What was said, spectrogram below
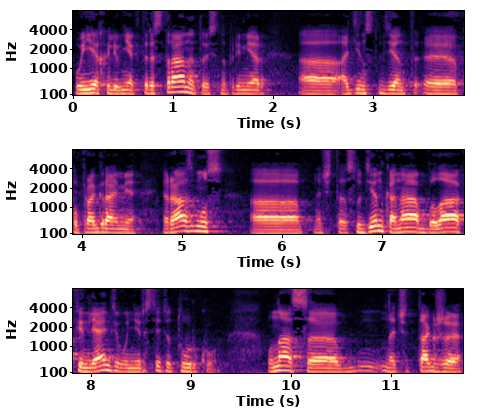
уехали в некоторые страны, то есть, например, э, один студент э, по программе Erasmus, э, значит, студентка, она была в Финляндии в университете Турку. У нас значит, также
